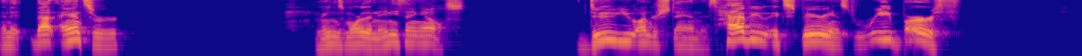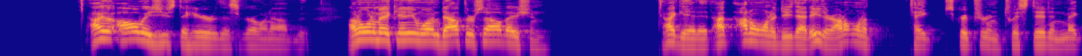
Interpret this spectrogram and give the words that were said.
And it, that answer means more than anything else. Do you understand this? Have you experienced rebirth? I always used to hear this growing up. I don't want to make anyone doubt their salvation. I get it. I, I don't want to do that either. I don't want to take scripture and twist it and make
